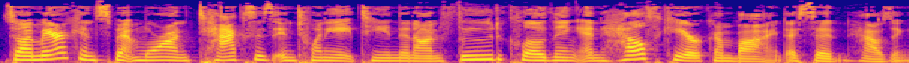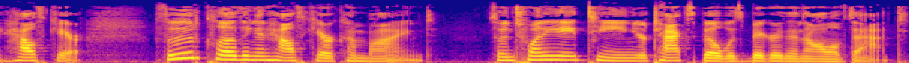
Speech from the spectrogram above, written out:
So Americans spent more on taxes in 2018 than on food, clothing, and healthcare combined. I said housing, healthcare, food, clothing, and healthcare combined. So in 2018, your tax bill was bigger than all of that.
